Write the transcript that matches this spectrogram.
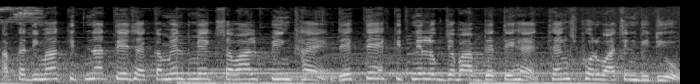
आपका दिमाग कितना तेज है? कमेंट में एक सवाल पिंक है। देखते हैं कितने लोग जवाब देते हैं। थैंक्स फॉर वॉचिंग वीडियो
